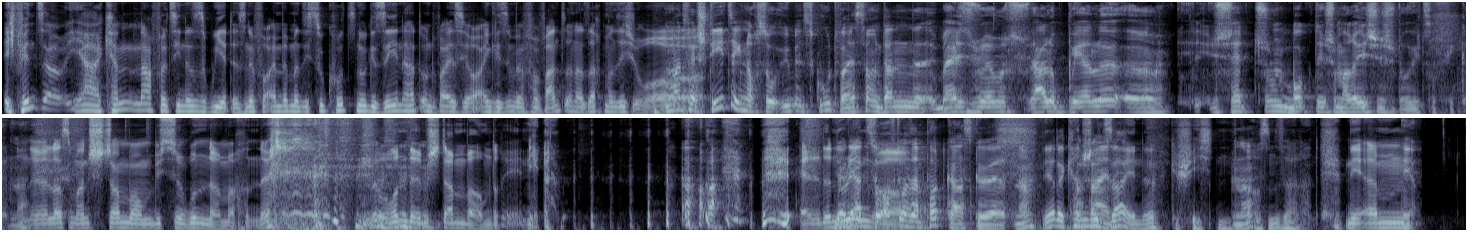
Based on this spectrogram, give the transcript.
ich finde es, ja, kann nachvollziehen, dass es weird ist, ne? Vor allem, wenn man sich so kurz nur gesehen hat und weiß, ja, eigentlich sind wir verwandt und dann sagt man sich, oh. Und man versteht sich noch so übelst gut, weißt du? Und dann, äh, hallo Perle, äh, ich hätte schon Bock, dich mal richtig durchzuficken, ne? Ja, lass mal einen Stammbaum ein bisschen runder machen, ne? Eine Runde im Stammbaum drehen, ja. Elden ja, der hat so oft oh. unseren Podcast gehört, ne? Ja, da kann gut sein, ne? Geschichten ne? aus dem Saarland. Nee, ähm, ja.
